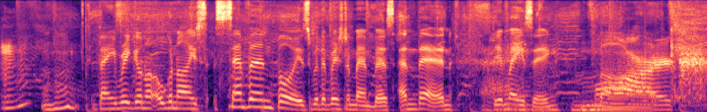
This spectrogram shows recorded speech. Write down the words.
Mm-hmm. Mm-hmm. They reorganized seven boys with original members, and then the amazing Mark. Mark.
